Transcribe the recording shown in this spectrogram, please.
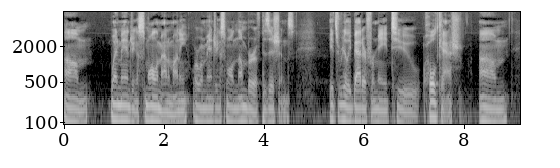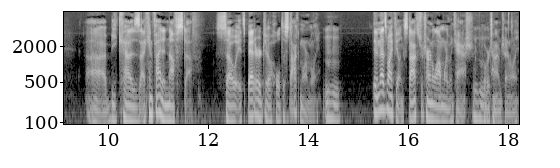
um, when managing a small amount of money or when managing a small number of positions, it's really better for me to hold cash um, uh, because I can find enough stuff. So it's better to hold a stock normally. Mm-hmm. And that's my feeling. Stocks return a lot more than cash Mhm. over time generally.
